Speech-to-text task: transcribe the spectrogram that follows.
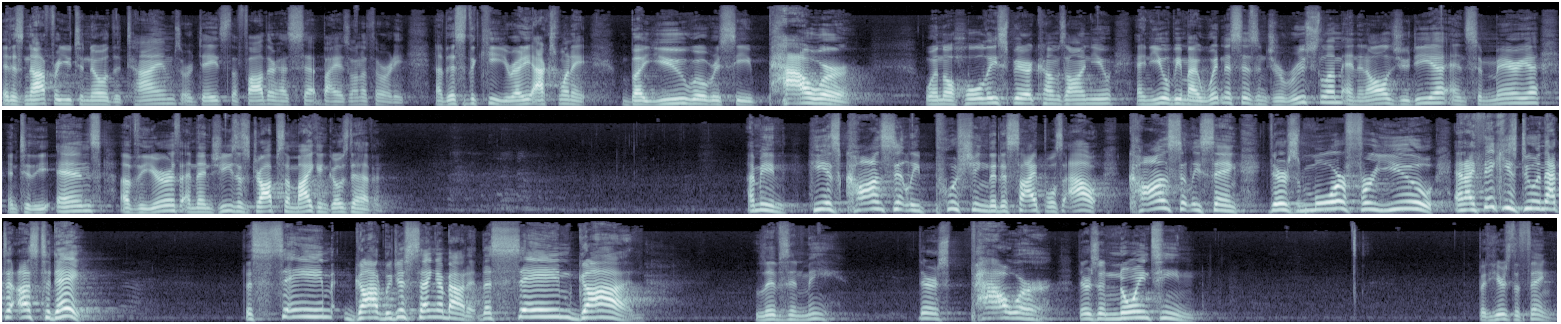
It is not for you to know the times or dates the Father has set by his own authority. Now, this is the key. You ready? Acts 1 8. But you will receive power when the Holy Spirit comes on you, and you will be my witnesses in Jerusalem and in all Judea and Samaria and to the ends of the earth. And then Jesus drops a mic and goes to heaven. I mean, he is constantly pushing the disciples out, constantly saying, There's more for you. And I think he's doing that to us today. The same God, we just sang about it, the same God lives in me. There's power, there's anointing. But here's the thing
